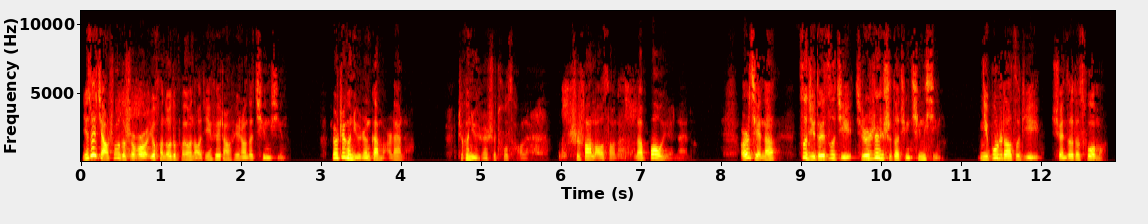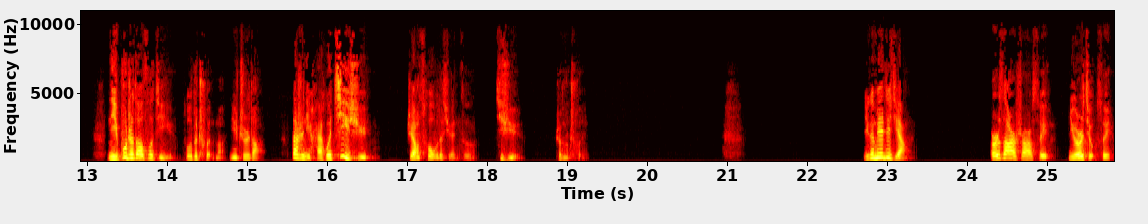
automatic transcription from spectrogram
你在讲述的时候，有很多的朋友脑筋非常非常的清醒，就是这个女人干嘛来了？这个女人是吐槽来了，是发牢骚来了，来抱怨来了，而且呢，自己对自己其实认识的挺清醒。你不知道自己选择的错吗？你不知道自己做的蠢吗？你知道，但是你还会继续这样错误的选择，继续这么蠢。你跟编辑讲，儿子二十二岁，女儿九岁，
